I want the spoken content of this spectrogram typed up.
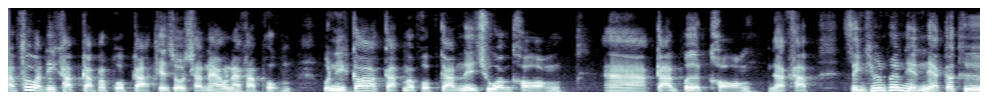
ครับ สวัสดีครับ กลับมาพบกับ k e n z o Channel นะครับผม วันนี้ก็กลับมาพบกันในช่วงของอาการเปิดของนะครับ สิ่งที่เพื่อนๆเห็นเนี่ยก็คือ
